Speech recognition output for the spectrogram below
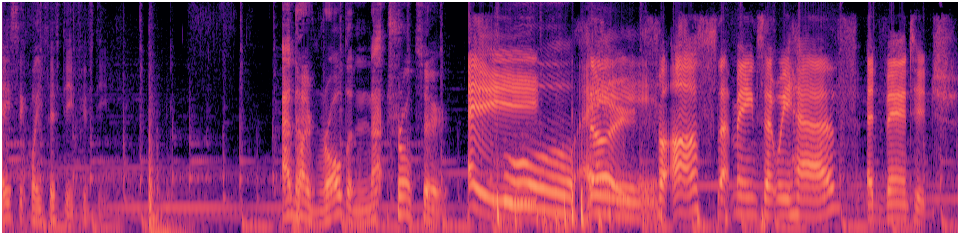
Basically 50 50. And I rolled a natural 2. Hey! Ooh, So, hey. for us, that means that we have advantage.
